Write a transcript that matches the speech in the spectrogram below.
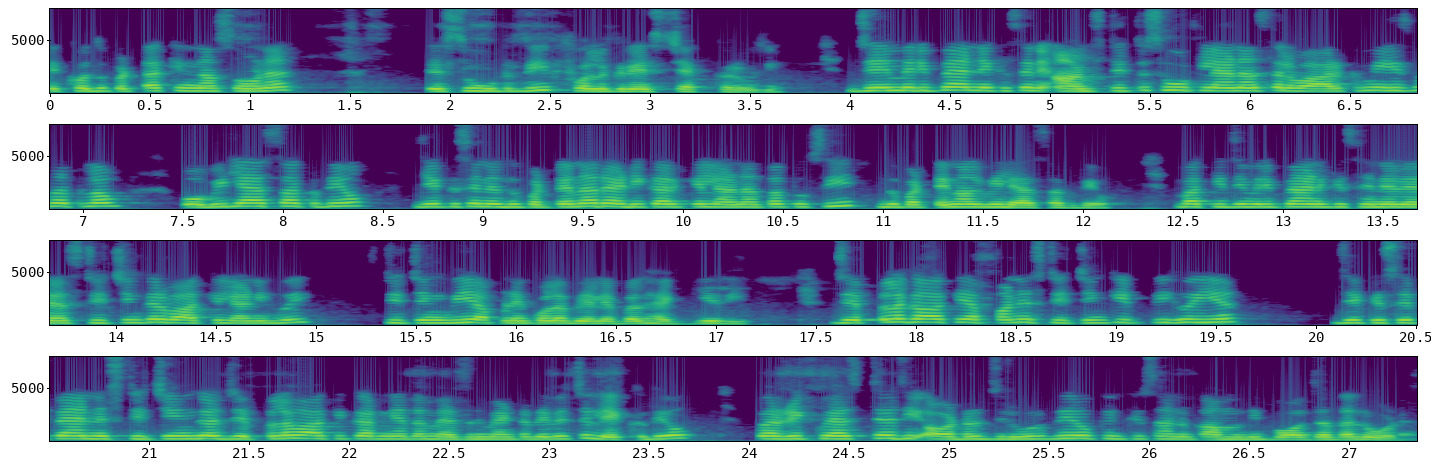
ਦੇਖੋ ਦੁਪੱਟਾ ਕਿੰਨਾ ਸੋਹਣਾ ਹੈ ਤੇ ਸੂਟ ਦੀ ਫੁੱਲ ਗ੍ਰੇਸ ਚੈੱਕ ਕਰੋ ਜੀ। ਜੇ ਮੇਰੀ ਭੈਣ ਨੇ ਕਿਸੇ ਨੇ ਅਨਸਟਿਚ ਸੂਟ ਲੈਣਾ, ਸਲਵਾਰ ਕਮੀਜ਼ ਮਤਲਬ, ਉਹ ਵੀ ਲੈ ਸਕਦੇ ਹੋ। ਜੇ ਕਿਸੇ ਨੇ ਦੁਪੱਟੇ ਨਾਲ ਰੈਡੀ ਕਰਕੇ ਲੈਣਾ ਤਾਂ ਤੁਸੀਂ ਦੁਪੱਟੇ ਨਾਲ ਵੀ ਲੈ ਸਕਦੇ ਹੋ। ਬਾਕੀ ਜੇ ਮੇਰੀ ਭੈਣ ਕਿਸੇ ਨੇ ਸਟਿਚਿੰਗ ਕਰਵਾ ਕੇ ਲੈਣੀ ਹੋਈ ਸਟਿਚਿੰਗ ਵੀ ਆਪਣੇ ਕੋਲ ਅਵੇਲੇਬਲ ਹੈਗੀ ਹੈ ਜੀ। ਜਿਪ ਲਗਾ ਕੇ ਆਪਾਂ ਨੇ ਸਟਿਚਿੰਗ ਕੀਤੀ ਹੋਈ ਹੈ। ਜੇ ਕਿਸੇ ਭੈਣ ਨੇ ਸਟਿਚਿੰਗ ਜਿਪ ਲਵਾ ਕੇ ਕਰਨੀ ਹੈ ਤਾਂ ਮੈਜ਼ਰਮੈਂਟ ਦੇ ਵਿੱਚ ਲਿਖ ਦਿਓ। ਪਰ ਰਿਕੁਐਸਟ ਹੈ ਜੀ ਆਰਡਰ ਜ਼ਰੂਰ ਦਿਓ ਕਿਉਂਕਿ ਸਾਨੂੰ ਕੰਮ ਦੀ ਬਹੁਤ ਜ਼ਿਆਦਾ ਲੋੜ ਹੈ।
